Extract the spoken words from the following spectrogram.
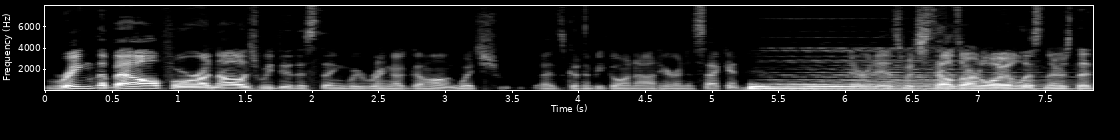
ring the bell for a knowledge. We do this thing. We ring a gong, which is going to be going out here in a second. There it is, which tells our loyal listeners that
